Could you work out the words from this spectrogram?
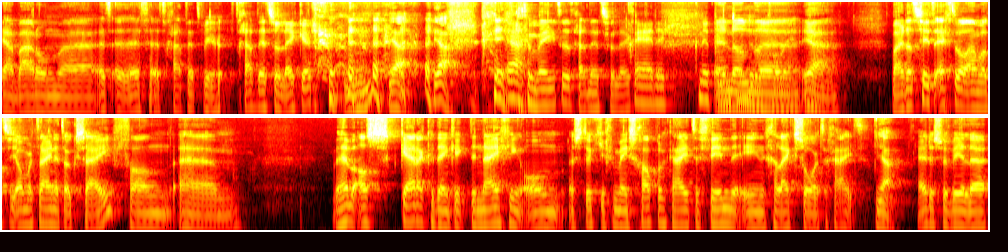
ja, waarom uh, het, het, het, gaat net weer, het gaat net zo lekker. Mm -hmm. Ja, ja. ja. gemeente, het gaat net zo lekker. Ga je de knuppel en dan, uh, ja. Maar dat zit echt wel aan wat Jan Martijn het ook zei. Van, um, we hebben als kerk, denk ik, de neiging om een stukje gemeenschappelijkheid te vinden in gelijksoortigheid. Ja. He, dus we willen,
